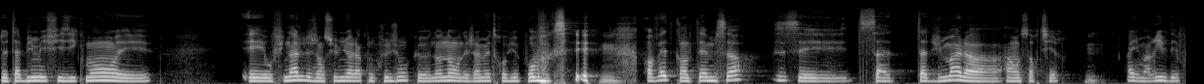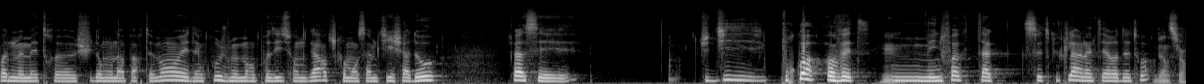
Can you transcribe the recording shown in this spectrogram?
de t'abîmer physiquement et, Et au final, j'en suis venu à la conclusion que non, non, on n'est jamais trop vieux pour boxer. Mm. en fait, quand t'aimes ça, c'est ça, t'as du mal à, à en sortir. Ah, il m'arrive des fois de me mettre, euh, je suis dans mon appartement et d'un coup, je me mets en position de garde, je commence un petit shadow. Tu vois, c'est. Tu te dis pourquoi en fait. Mm. Mais une fois que t'as ce truc-là à l'intérieur de toi, Bien sûr.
